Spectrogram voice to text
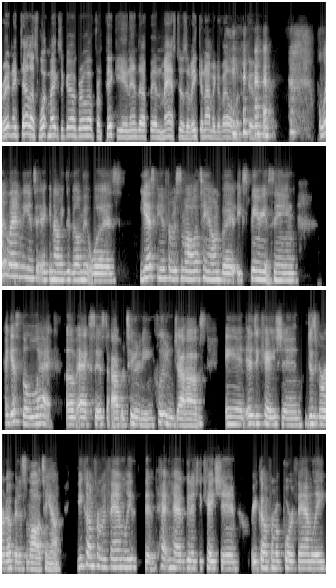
Brittany, tell us what makes a girl grow up from picky and end up in Masters of Economic Development school. what led me into economic development was yes, being from a small town, but experiencing, I guess, the lack of access to opportunity, including jobs and education, just growing up in a small town. If you come from a family that hadn't had a good education, or you come from a poor family,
